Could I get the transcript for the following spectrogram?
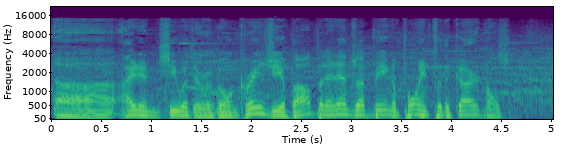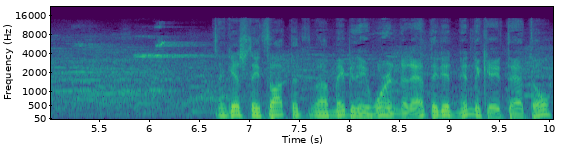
Uh, I didn't see what they were going crazy about, but it ends up being a point for the Cardinals. I guess they thought that uh, maybe they were in the net. They didn't indicate that, though.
